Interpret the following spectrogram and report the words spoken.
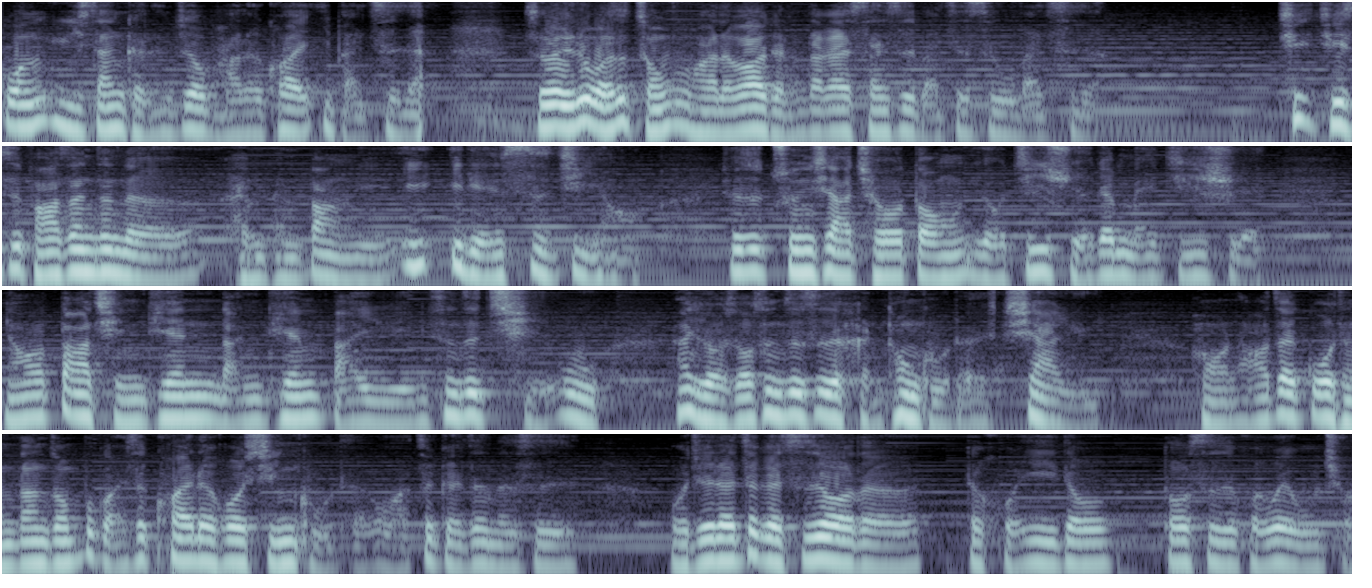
光玉山可能就爬了快一百次了。所以如果是重复爬的话，可能大概三四百次、四五百次了。其其实爬山真的很很棒，你一一年四季哈，就是春夏秋冬有积雪跟没积雪，然后大晴天、蓝天白云，甚至起雾，那有时候甚至是很痛苦的下雨。好，然后在过程当中，不管是快乐或辛苦的，哇，这个真的是，我觉得这个之后的的回忆都都是回味无穷。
